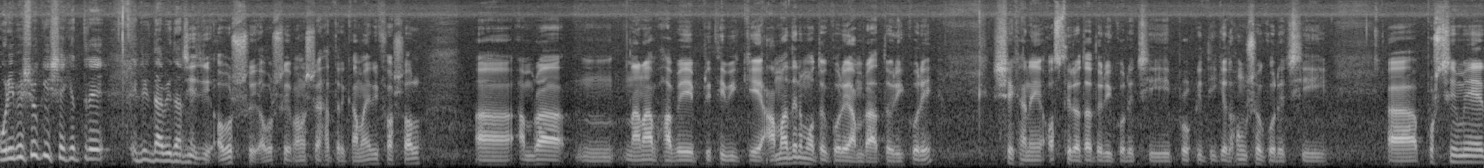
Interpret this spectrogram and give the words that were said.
পরিবেশও কি সেক্ষেত্রে এটির দাবিদার? জি জি, অবশ্যই অবশ্যই মানুষের হাতের কামাইয়েরই ফসল। আমরা নানাভাবে পৃথিবীকে আমাদের মতো করে আমরা তৈরি করে। সেখানে অস্থিরতা তৈরি করেছি, প্রকৃতিকে ধ্বংস করেছি। পশ্চিমের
